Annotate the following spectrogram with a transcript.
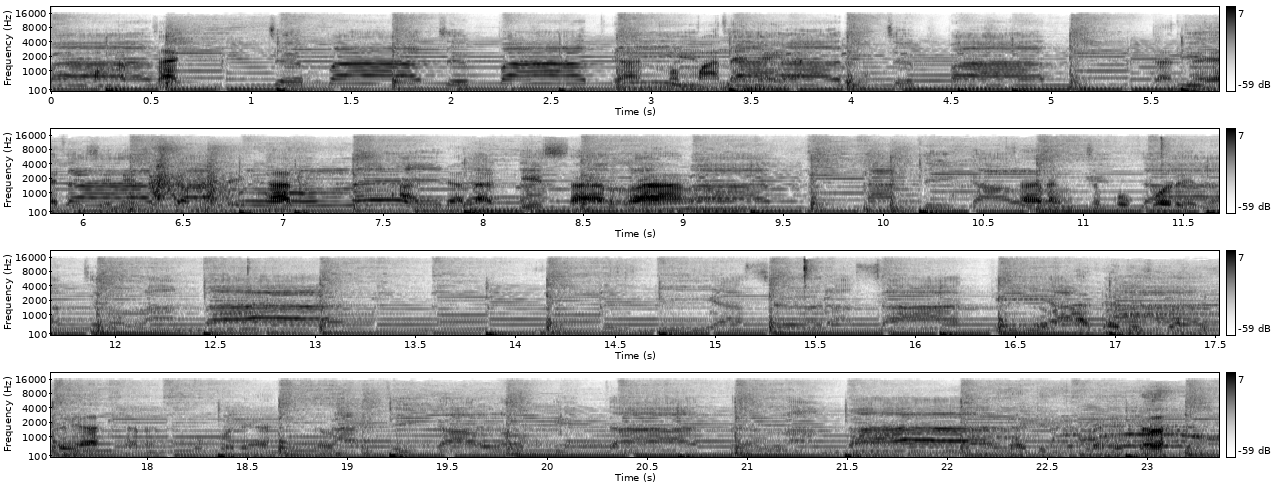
mengecek dan memanennya ya. dan saya di sini juga melihat ada lagi sarang sarang cekukur itu. Tuh, ada di sebelah situ ya sarang cekukur ya. Tuh. ada di sebelah itu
